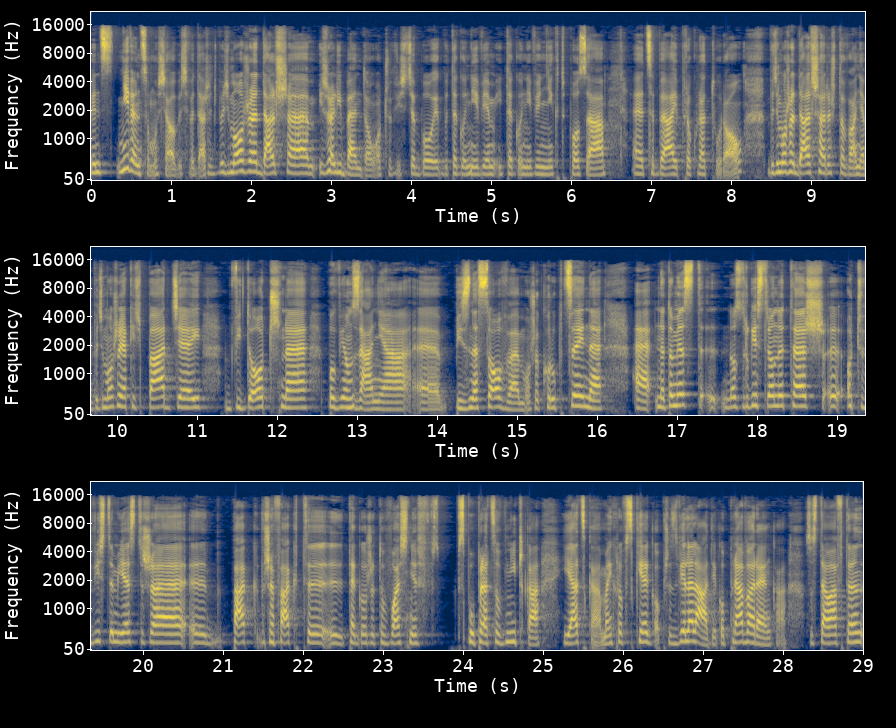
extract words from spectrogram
Więc nie wiem, co musiałoby się wydarzyć. Być może dalsze, jeżeli będą oczywiście, bo jakby tego nie wiem i tego nie wie nikt poza e, CBA i prokuraturą, być może dalsze aresztowania, być może jakieś bardziej widoczne powiązania e, biznesowe, może korupcyjne. E, natomiast no, z drugiej strony też oczywistym jest, że, że fakt tego, że to właśnie współpracowniczka Jacka Majchrowskiego przez wiele lat, jego prawa ręka, została, w ten,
